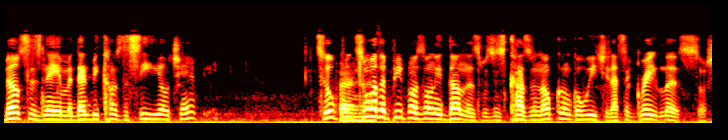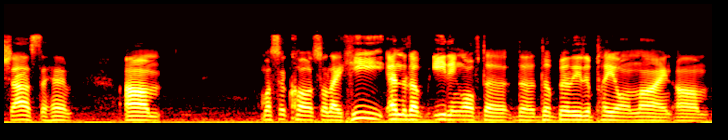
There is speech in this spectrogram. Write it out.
builds his name, and then becomes the CEO champion. Two Very two nice. other people has only done this, which is Kazunoko and Goichi. That's a great list. So shout outs to him. Um, what's it called? So like he ended up eating off the the, the ability to play online. Um,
